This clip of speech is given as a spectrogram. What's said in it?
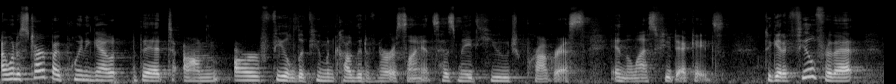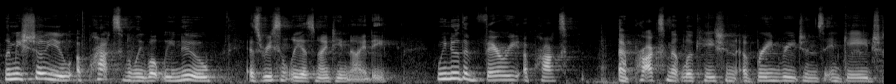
I want to start by pointing out that um, our field of human cognitive neuroscience has made huge progress in the last few decades. To get a feel for that, let me show you approximately what we knew as recently as 1990 we knew the very approx approximate location of brain regions engaged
